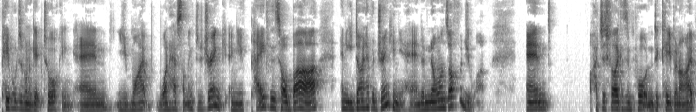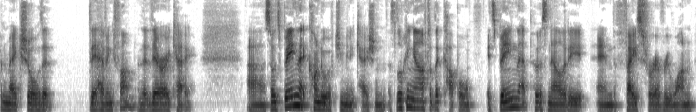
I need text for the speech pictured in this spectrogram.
people just want to keep talking and you might want to have something to drink and you've paid for this whole bar and you don't have a drink in your hand and no one's offered you one. And I just feel like it's important to keep an eye open and make sure that they're having fun and that they're okay. Uh, so it's being that conduit of communication. It's looking after the couple. It's being that personality and the face for everyone,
